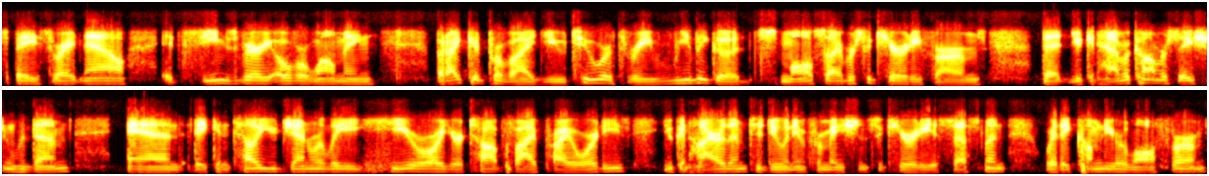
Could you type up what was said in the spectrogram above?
space right now. It seems very overwhelming, but I could provide you two or three really good small cybersecurity firms that you can have a conversation with them and they can tell you generally here are your top five priorities. You can hire them to do an information security assessment where they come to your law firm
